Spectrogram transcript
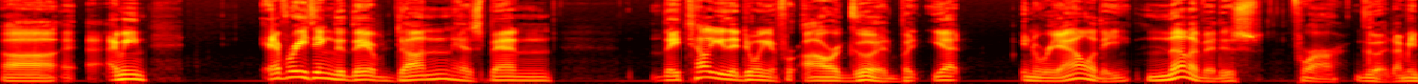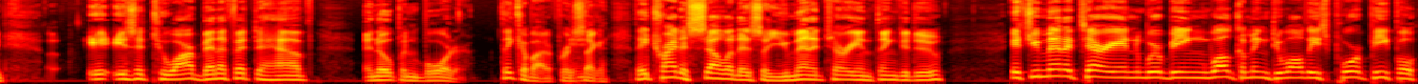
Uh, I- I mean, everything that they have done has been. They tell you they're doing it for our good, but yet, in reality, none of it is for our good. I mean, is it to our benefit to have an open border? Think about it for a second. They try to sell it as a humanitarian thing to do. It's humanitarian. We're being welcoming to all these poor people.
